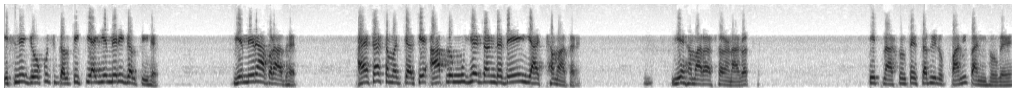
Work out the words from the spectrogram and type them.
इसने जो कुछ गलती किया, ये मेरी गलती है। ये मेरा अपराध है। ऐसा समझ करके आप लोग मुझे दंड दें या क्षमा करें। ये हमारा शरणागत है। इतना सुनते सभी लोग पानी पानी हो गए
